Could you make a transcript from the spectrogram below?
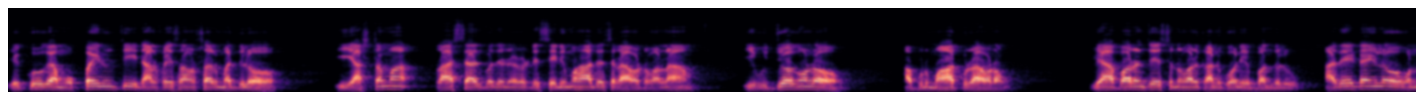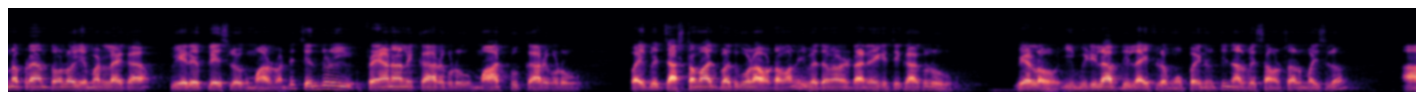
ఎక్కువగా ముప్పై నుంచి నలభై సంవత్సరాల మధ్యలో ఈ అష్టమ రాష్ట్రాధిపతి అయినటువంటి శని మహాదశ రావడం వల్ల ఈ ఉద్యోగంలో అప్పుడు మార్పు రావడం వ్యాపారం చేస్తున్న వారికి అనుకోని ఇబ్బందులు అదే టైంలో ఉన్న ప్రాంతంలో ఇమ్మడలేక వేరే ప్లేస్లోకి మారడం అంటే చంద్రుడు ప్రయాణానికి కారకుడు మార్పు కారకుడు పైపెచ్చి అష్టమాధిపతి కూడా అవడం వల్ల ఈ విధమైన అనేక చికాకులు వీళ్ళు ఈ మిడిల్ ఆఫ్ ది లైఫ్లో ముప్పై నుంచి నలభై సంవత్సరాల వయసులో ఆ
